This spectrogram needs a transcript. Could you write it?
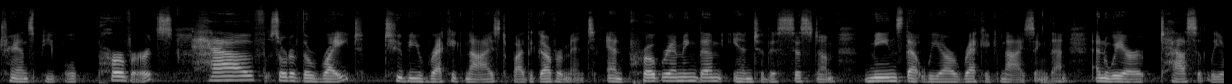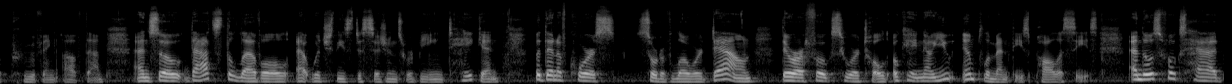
trans people perverts, have sort of the right to be recognized by the government. And programming them into this system means that we are recognizing them and we are tacitly approving of them. And so that's the level at which these decisions were being taken. But then, of course, sort of lower down, there are folks who are told, okay, now you implement these policies. And those folks had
